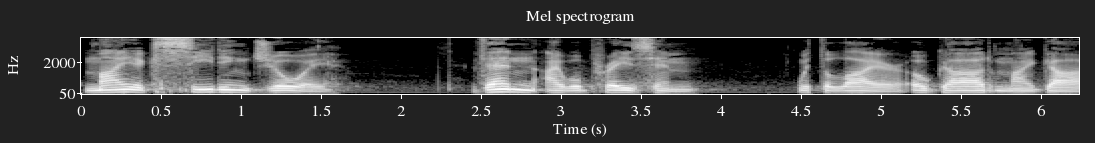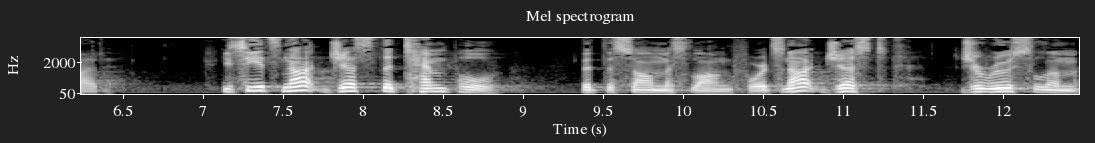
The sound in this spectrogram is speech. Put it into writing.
my exceeding joy. Then I will praise him with the lyre, O God, my God. You see, it's not just the temple that the psalmist longed for. It's not just Jerusalem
